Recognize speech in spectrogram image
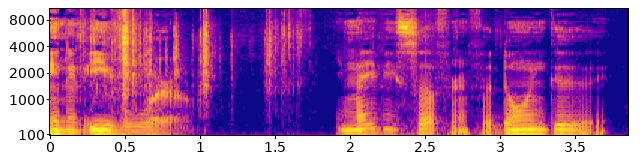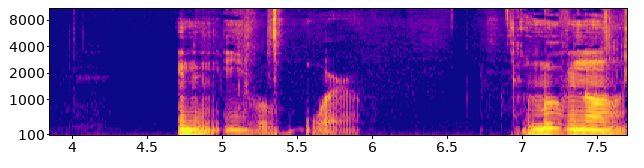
in an evil world. You may be suffering for doing good in an evil world. Moving on.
